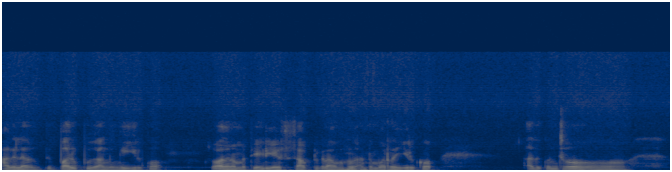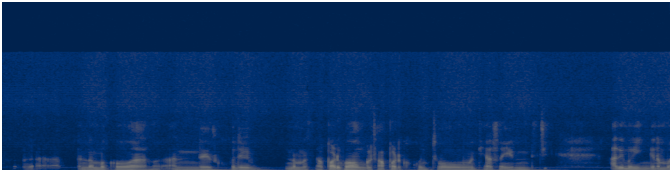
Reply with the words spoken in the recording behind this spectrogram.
அதில் வந்து பருப்பு அங்கங்கே இருக்கும். ஸோ அதை நம்ம தேடி எடுத்து சாப்பிட்டுக்கலாம். அந்த மாதிரி தான் இருக்கும். அது கொஞ்சம் நமக்கும் அந்த கொஞ்சம் நம்ம சாப்பாடுக்கும் அவங்க சாப்பாடுக்கும் கொஞ்சம் வித்தியாசம் இருந்துச்சு. அதே மாதிரி இங்கே நம்ம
